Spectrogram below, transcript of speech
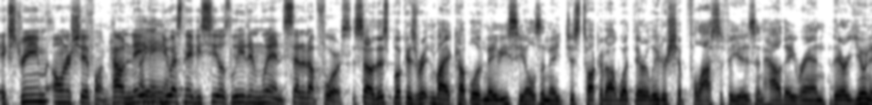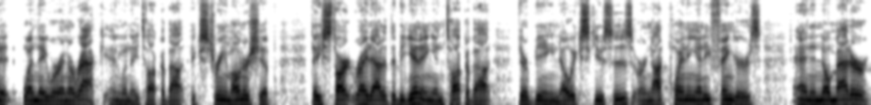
Extreme Ownership, fun. How oh, Navy, yeah, yeah. U.S. Navy SEALs lead and win. Set it up for us. So this book is written by a couple of Navy SEALs, and they just talk about what their leadership philosophy is and how they ran their unit when they were in Iraq. And when they talk about extreme ownership, they start right out at the beginning and talk about there being no excuses or not pointing any fingers. And in no matter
